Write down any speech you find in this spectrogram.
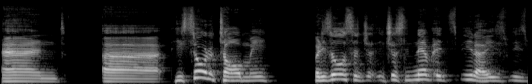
and uh, he sort of told me, but he's also just, just never. It's you know he's he's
